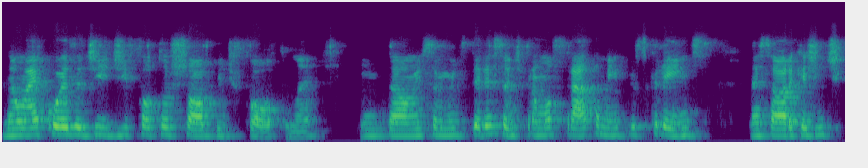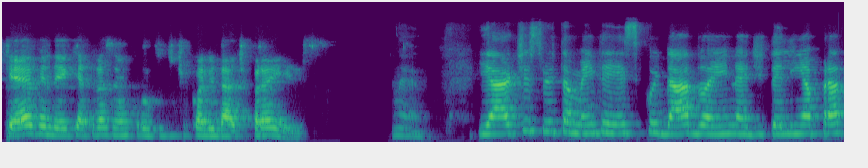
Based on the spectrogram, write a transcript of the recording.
Não é coisa de, de Photoshop, de foto, né? Então, isso é muito interessante para mostrar também para os clientes, nessa hora que a gente quer vender quer trazer um produto de qualidade para eles. É. E a Artistry também tem esse cuidado aí, né, de ter linha para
